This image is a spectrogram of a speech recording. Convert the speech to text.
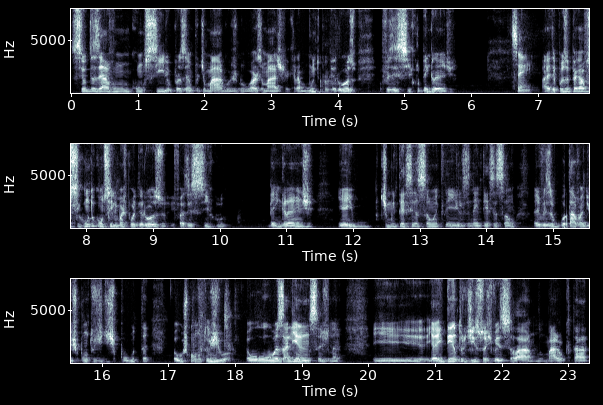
se eu desenhava um concílio, por exemplo, de magos no Wars Mágica, que era muito poderoso, eu fazia esse círculo bem grande. Sim. Aí depois eu pegava o segundo concílio mais poderoso e fazia esse círculo bem grande e aí tinha uma interseção entre eles. E na interseção, às vezes eu botava ali os pontos de disputa, ou os pontos de. ou, ou as alianças, né? E, e aí dentro disso, às vezes, sei lá, no Mario que tá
